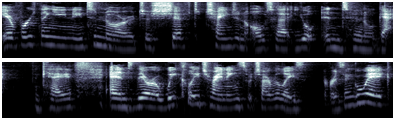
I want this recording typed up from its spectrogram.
everything you need to know to shift, change, and alter your internal game okay? And there are weekly trainings which I release every single week,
